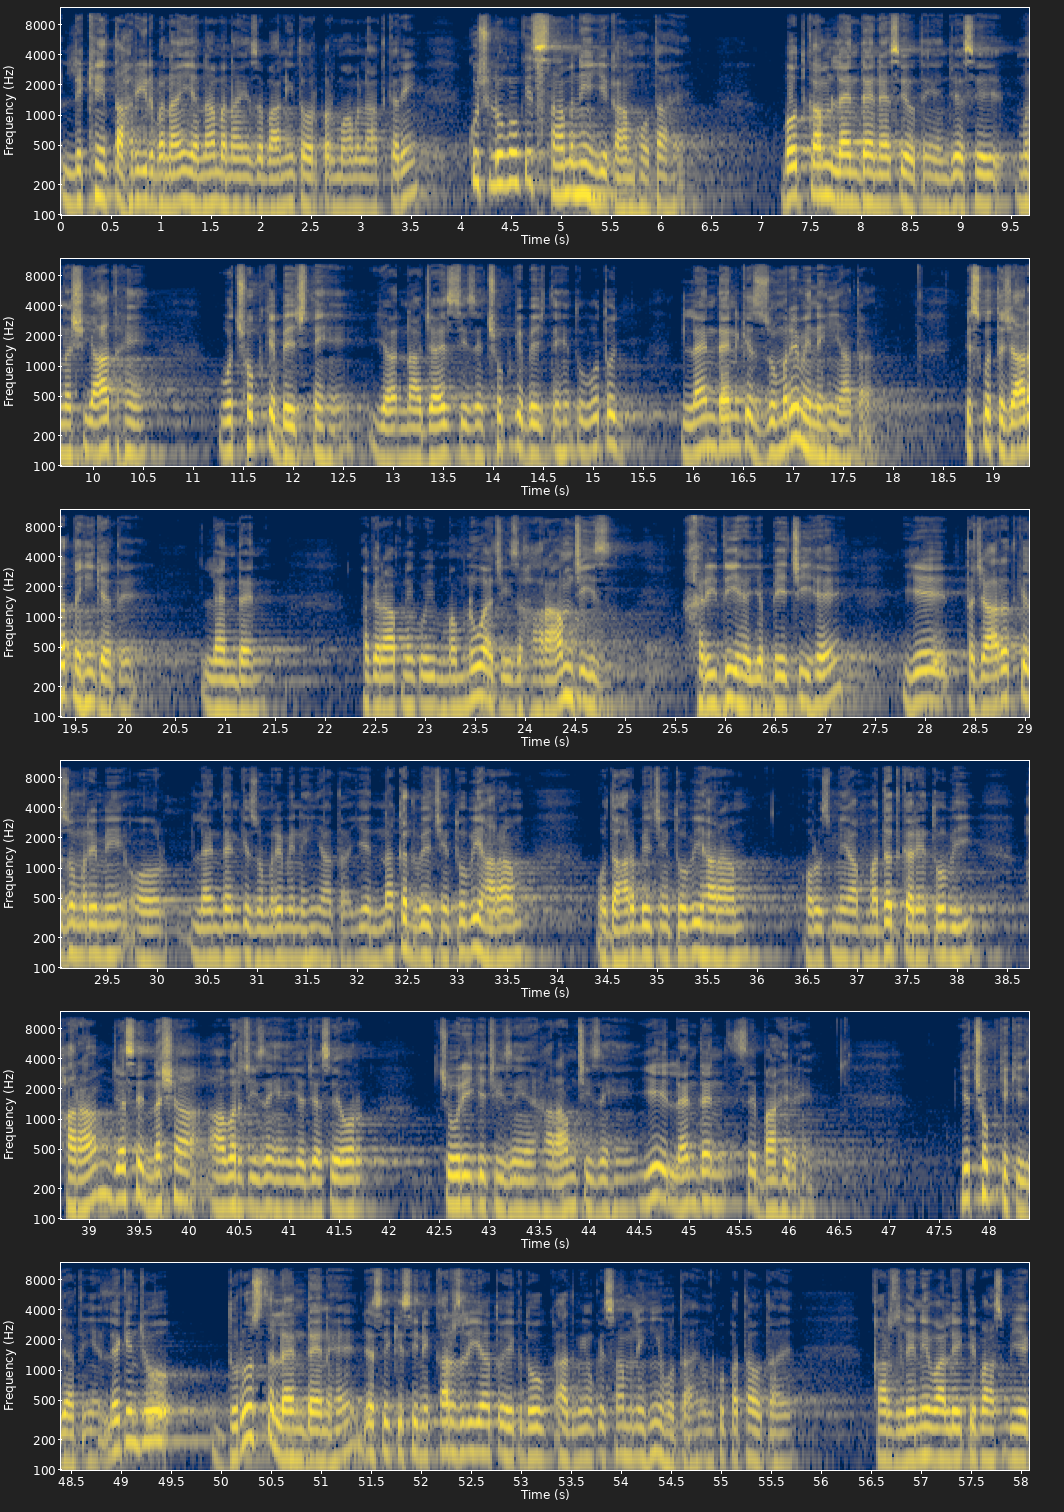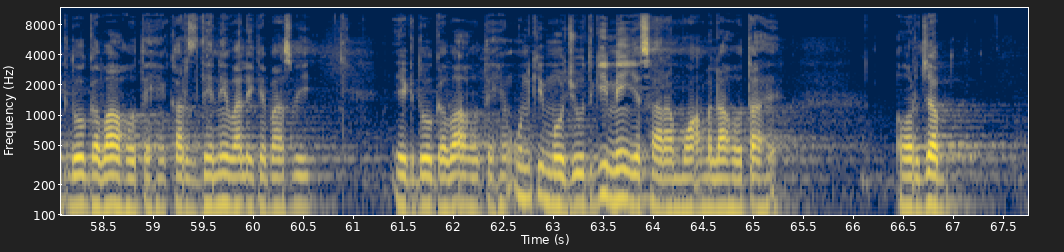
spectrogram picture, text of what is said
لکھیں، تحریر بنائیں یا نہ بنائیں، زبانی طور پر معاملات کریں۔ کچھ لوگوں کے سامنے یہ کام ہوتا ہے۔ بہت کم لین دین ایسے ہوتے ہیں جیسے منشیات ہیں، وہ چھپ کے بیچتے ہیں یا ناجائز چیزیں چھپ کے بیچتے ہیں، تو وہ تو لین دین کے زمرے میں نہیں آتا۔ اس کو تجارت نہیں کہتے لین دین۔ اگر آپ نے کوئی ممنوع چیز، حرام چیز خریدی ہے یا بیچی ہے، یہ تجارت کے زمرے میں اور لین دین کے زمرے میں نہیں آتا۔ یہ نقد بیچیں تو بھی حرام۔ ادھار بیچیں تو بھی حرام اور اس میں آپ مدد کریں تو بھی حرام جیسے نشہ آور چیزیں ہیں یا جیسے اور چوری کی چیزیں ہیں، حرام چیزیں ہیں، یہ لین دین سے باہر ہیں۔ یہ چھپ کے کی جاتی ہیں۔ لیکن جو درست لین دین ہے، جیسے کسی نے قرض لیا تو ایک دو آدمیوں کے سامنے ہی ہوتا ہے، ان کو پتہ ہوتا ہے۔ قرض لینے والے کے پاس بھی ایک دو گواہ ہوتے ہیں، قرض دینے والے کے پاس بھی۔ ایک دو گواہ ہوتے ہیں، ان کی موجودگی میں یہ سارا معاملہ ہوتا ہے۔ اور جب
